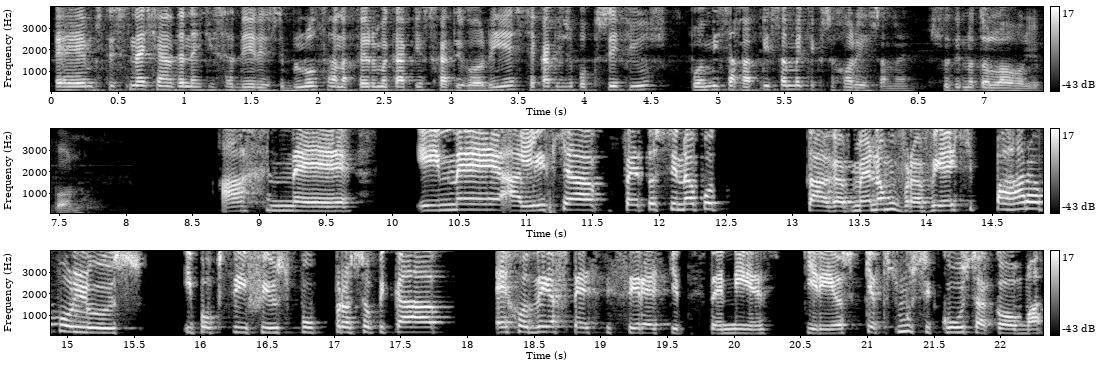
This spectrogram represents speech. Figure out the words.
Ε, στη συνέχεια, αν δεν έχεις αντίρρηση Blue, θα αναφέρουμε κάποιες κατηγορίες και κάποιους υποψήφιους που εμείς αγαπήσαμε και ξεχωρίσαμε. Σου δίνω το λόγο, λοιπόν. Αχ, ναι. Είναι αλήθεια, φέτος είναι από τα αγαπημένα μου βραβεία. Έχει πάρα πολλούς υποψήφιους που προσωπικά έχω δει αυτές τις σειρές και τις ταινίες κυρίως και τους μουσικούς ακόμα.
